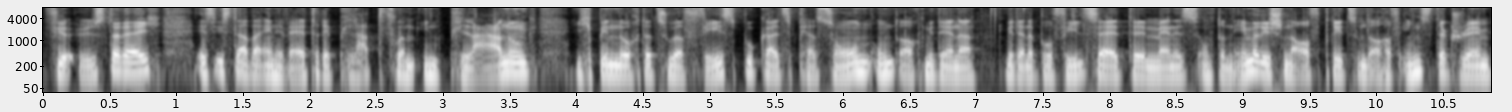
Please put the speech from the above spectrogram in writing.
für Österreich. Es ist aber eine weitere Plattform in Planung. Ich bin noch dazu auf Facebook als Person und auch mit einer, mit einer Profilseite meines unternehmerischen Auftritts und auch auf Instagram.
